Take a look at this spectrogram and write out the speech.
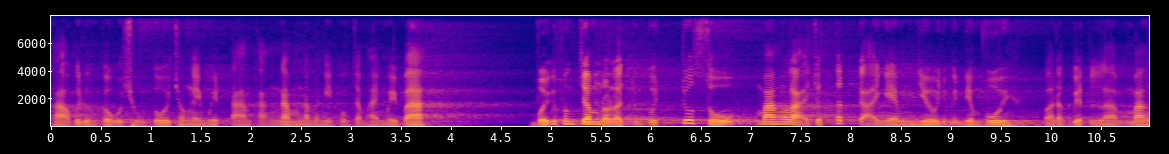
khảo cái đường cầu của chúng tôi cho ngày 18 tháng 5 năm 2023. Với cái phương châm đó là chúng tôi chốt số mang lại cho tất cả anh em nhiều những cái niềm vui và đặc biệt là mang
